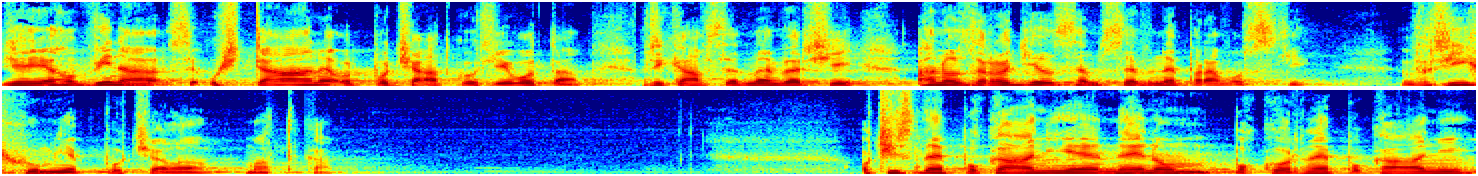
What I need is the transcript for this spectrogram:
Že jeho vina se už táhne od počátku života. Říká v sedmém verši, ano, zrodil jsem se v nepravosti. V říchu mě počala matka. Očistné pokání je nejenom pokorné pokání,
